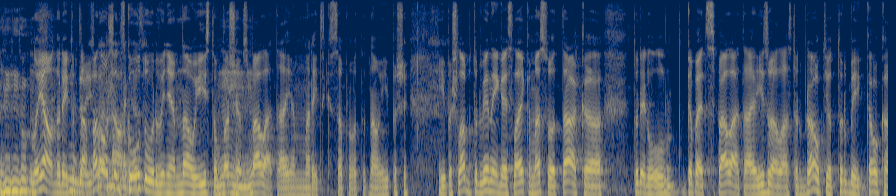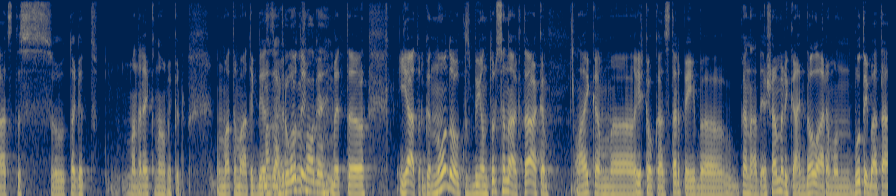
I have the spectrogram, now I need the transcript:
Nu jā, un arī tur tā fanošanas kultūra viņiem nav īsta, un pašiem mm -hmm. spēlētājiem arī, cik es saprotu, nav īpaši, īpaši labi. Tur vienīgais laikam esot tā, ka tur ir, kāpēc spēlētāji izvēlās tur braukt, jo tur bija kaut kāds tas, tagad man ir ekonomika un matemātika diezgan Mazāk grūti. Bet, jā, tur gan nodoklis bija, un tur sanāk tā, ka laikam ir kaut kāda starpība kanādiešu, amerikāņu dolāram, un būtībā tā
